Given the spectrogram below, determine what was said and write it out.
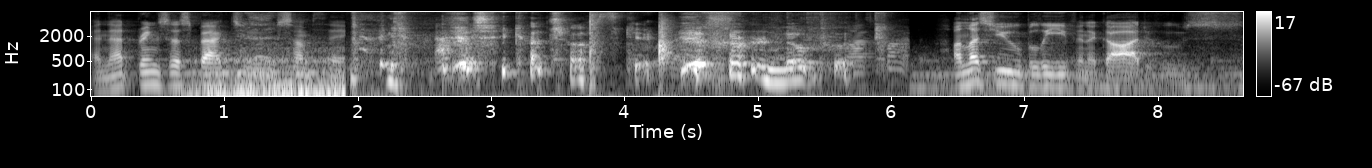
And that brings us back to something. she got jump scared. Her notebook. Unless you believe in a god who's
